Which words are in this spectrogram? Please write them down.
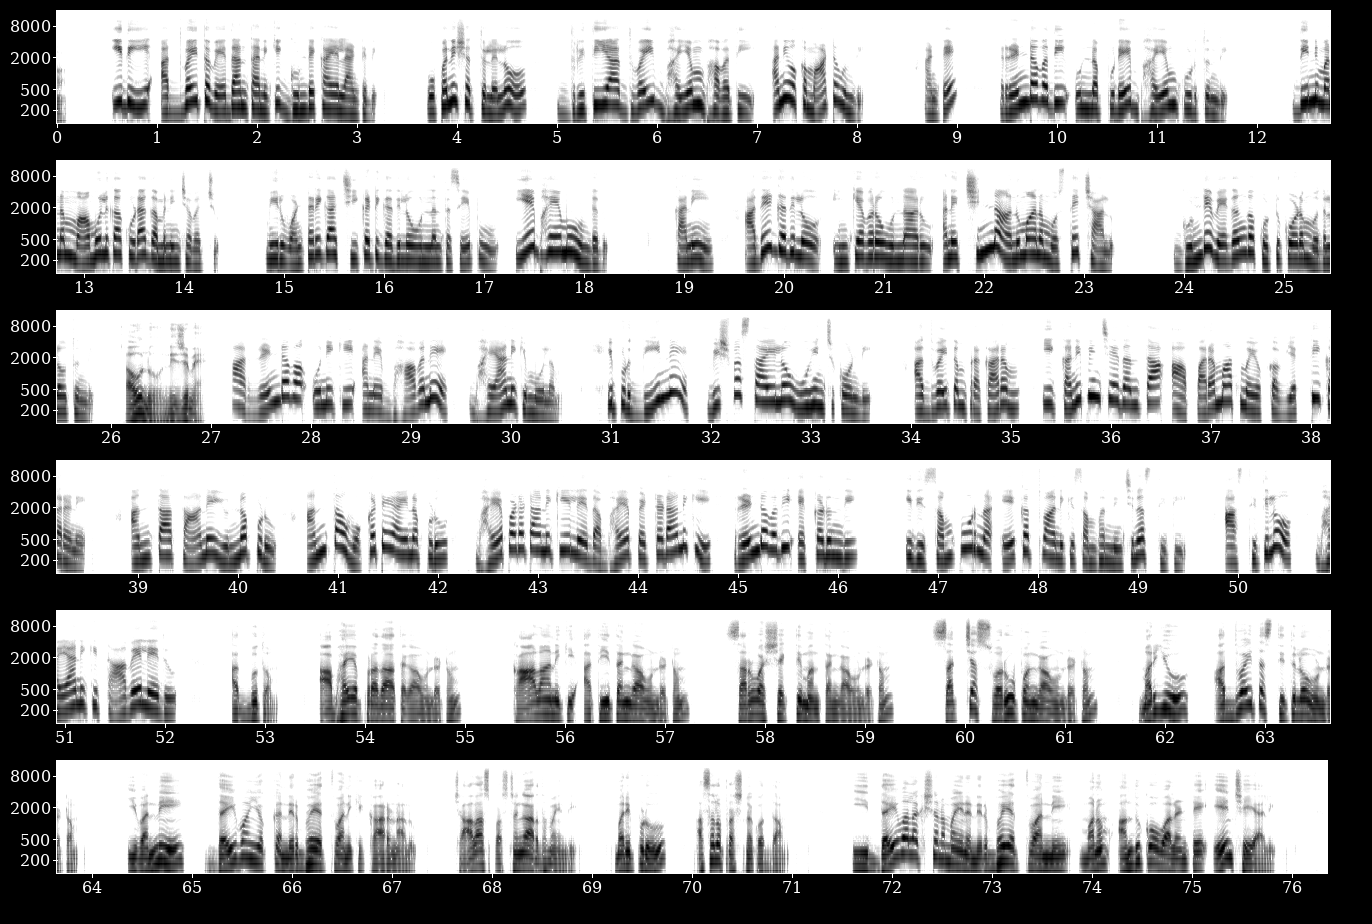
ఇది అద్వైత వేదాంతానికి గుండెకాయ లాంటిది. ఉపనిషత్తులలో ద్వితీయాద్వై భయం భవతి అని ఒక మాట ఉంది. అంటే రెండవది ఉన్నప్పుడే భయం పుడుతుంది. దీన్ని మనం మామూలుగా కూడా గమనించవచ్చు. మీరు ఒంటరిగా చీకటి గదిలో ఉన్నంతసేపు ఏ భయమూ ఉండదు. కాని అదే గదిలో ఇంకెవరో ఉన్నారు అనే చిన్న అనుమానం వస్తే చాలు. గుండె వేగంగా కొట్టుకోవడం మొదలవుతుంది. అవును నిజమే. ఆ రెండవ ఉనికి అనే భావనే భయానికి మూలం. ఇప్పుడు దీన్నే విశ్వస్థాయిలో ఊహించుకోండి. అద్వైతం ప్రకారం ఈ కనిపించేదంతా ఆ పరమాత్మ యొక్క వ్యక్తీకరణే. అంతా తానేయున్నప్పుడు అంతా ఒకటే అయినప్పుడు భయపడటానికి లేదా భయపెట్టడానికి రెండవది ఎక్కడుంది? ఇది సంపూర్ణ ఏకత్వానికి సంబంధించిన స్థితి. ఆ స్థితిలో భయానికి తావే లేదు. అద్భుతం. అభయప్రదాతగా ఉండటం కాలానికి అతీతంగా ఉండటం సర్వశక్తిమంతంగా ఉండటం సత్యస్వరూపంగా ఉండటం మరియు అద్వైత స్థితిలో ఉండటం. ఇవన్నీ దైవం యొక్క నిర్భయత్వానికి కారణాలు. చాలా స్పష్టంగా అర్థమైంది. మరిప్పుడు అసలు ప్రశ్నకొద్దాం. ఈ దైవలక్షణమైన నిర్భయత్వాన్ని మనం అందుకోవాలంటే ఏం చేయాలి?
